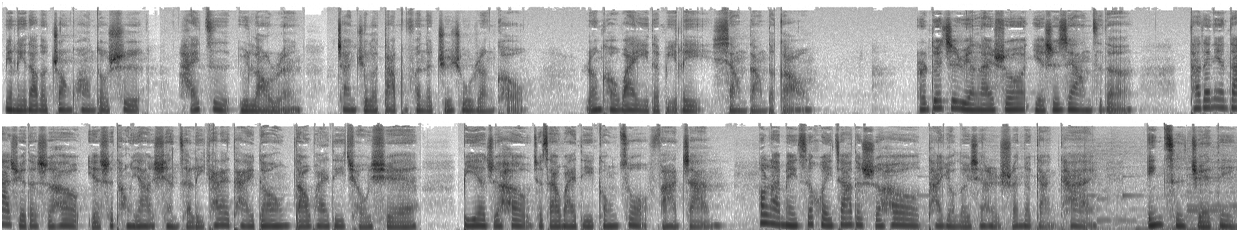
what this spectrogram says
面临到的状况都是孩子与老人占据了大部分的居住人口，人口外移的比例相当的高。而对志源来说，也是这样子的。他在念大学的时候，也是同样选择离开了台东，到外地求学。毕业之后，就在外地工作发展。后来每次回家的时候，他有了一些很深的感慨，因此决定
